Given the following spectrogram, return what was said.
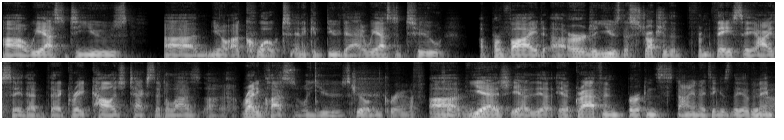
Uh, we asked it to use, um, you know, a quote, and it could do that. We asked it to uh, provide uh, or to use the structure that from they say I say that that great college text that allows uh, writing classes will use. Gerald McGrath. Uh, yeah, yeah, yeah, yeah. Graff and Birkenstein, I think, is the other name.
